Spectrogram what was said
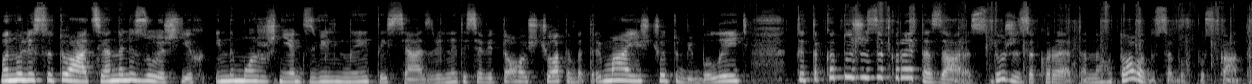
минулі ситуації, аналізуєш їх і не можеш ніяк звільнитися, звільнитися від того, що тебе тримає, що тобі болить. Ти така дуже закрита зараз, дуже закрита, не готова до себе впускати.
